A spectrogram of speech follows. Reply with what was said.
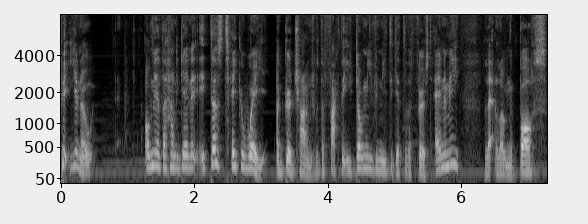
you know, on the other hand, again, it, does take away a good challenge with the fact that you don't even need to get to the first enemy, let alone the boss.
